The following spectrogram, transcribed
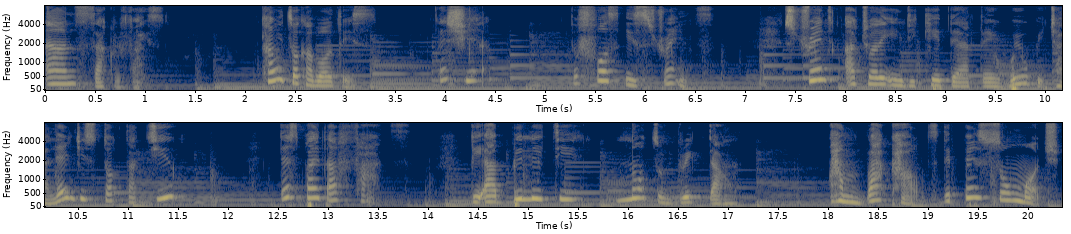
and sacrifice. Can we talk about this? Let's share. The first is strength. Strength actually indicates that there will be challenges talked at you. Despite that fact, the ability not to break down and back out depends so much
